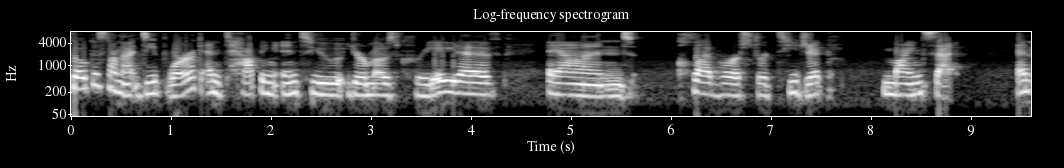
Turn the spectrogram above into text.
focused on that deep work and tapping into your most creative and clever strategic mindset and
